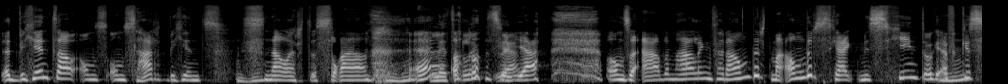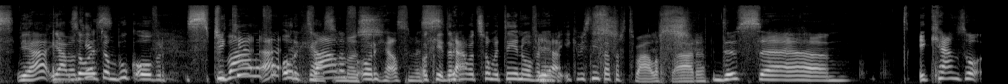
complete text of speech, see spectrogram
het begint al, ons, ons hart begint mhm. sneller te slaan. Mhm. Letterlijk. Onze, ja. Onze ademhaling verandert. Maar anders ga ik misschien toch mm even. Ja, ja want je hebt een boek over twaalf orgasmes. orgasmes. Oké, daar gaan we het zo meteen over hebben. Ik wist niet dat er twaalf waren. Dus uh, ik ga zo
